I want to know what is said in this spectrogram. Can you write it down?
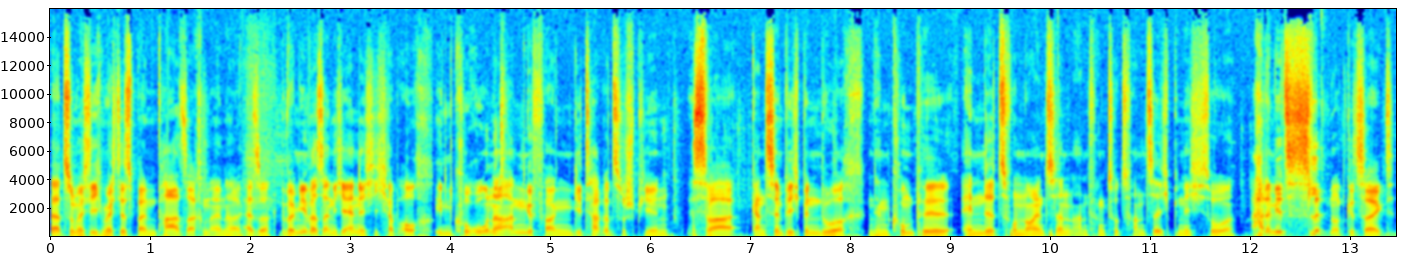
dazu möchte ich möchte jetzt bei ein paar Sachen einhaken. Also bei mir war es eigentlich ähnlich. Ich habe auch in Corona angefangen, Gitarre zu spielen. Es war ganz simpel. Ich bin durch einen Kumpel Ende 2019, Anfang 2020, bin ich so, hat er mir jetzt Slipknot gezeigt.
